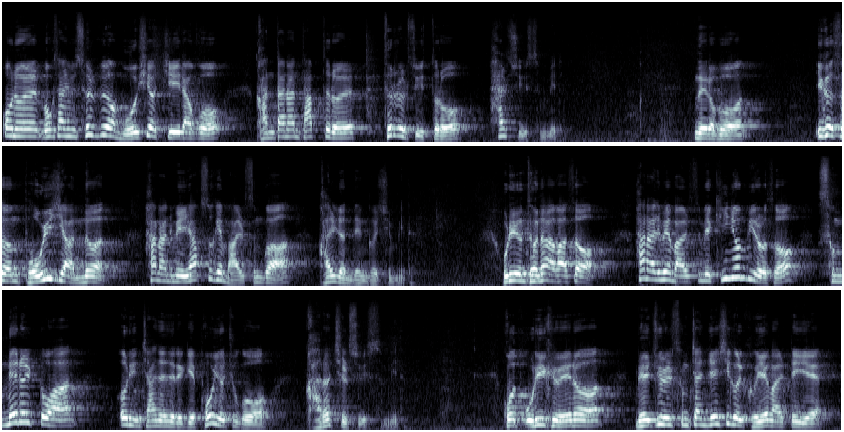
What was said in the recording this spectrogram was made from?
오늘 목사님 설교가 무엇이었지라고 간단한 답들을 들을 수 있도록 할 수 있습니다. 네, 여러분, 이것은 보이지 않는 하나님의 약속의 말씀과 관련된 것입니다. 우리는 더 나아가서 하나님의 말씀의 기념비로서 성례를 또한 어린 자녀들에게 보여주고 가르칠 수 있습니다. 곧 우리 교회는 매주일 성찬 예식을 거행할 때에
